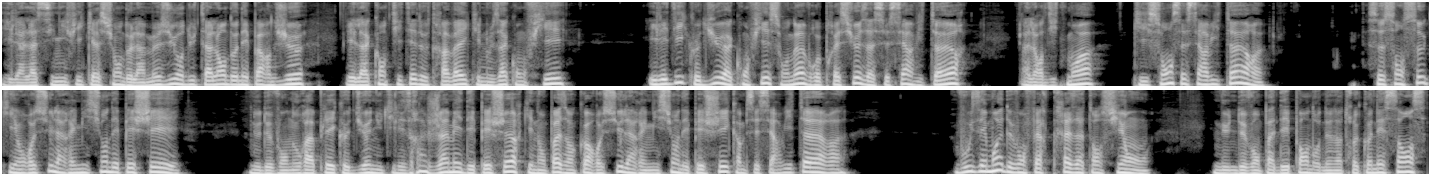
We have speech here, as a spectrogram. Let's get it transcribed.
il a la signification de la mesure du talent donné par Dieu et la quantité de travail qu'il nous a confié. Il est dit que Dieu a confié son œuvre précieuse à ses serviteurs. Alors dites-moi, qui sont ces serviteurs? Ce sont ceux qui ont reçu la rémission des péchés. Nous devons nous rappeler que Dieu n'utilisera jamais des pécheurs qui n'ont pas encore reçu la rémission des péchés comme ses serviteurs. Vous et moi devons faire très attention. Nous ne devons pas dépendre de notre connaissance,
